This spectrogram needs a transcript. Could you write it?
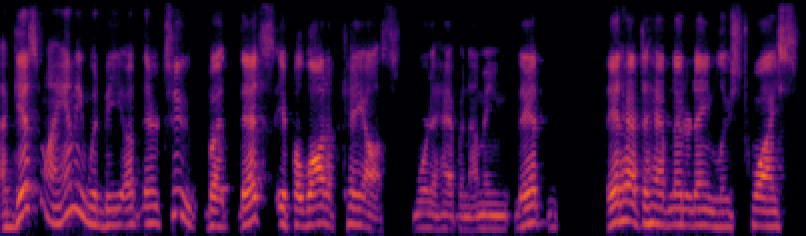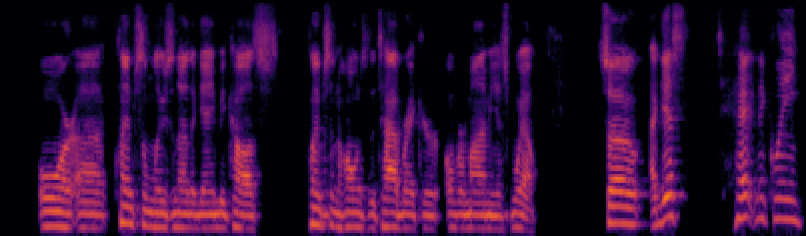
I guess Miami would be up there too, but that's if a lot of chaos were to happen. I mean, they'd they'd have to have Notre Dame lose twice or uh, Clemson lose another game because Clemson holds the tiebreaker over Miami as well. So I guess technically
